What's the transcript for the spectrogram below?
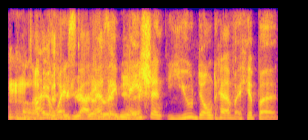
I By uh, the way, you're- Scott, you're as a NDA. patient, you don't have a HIPAA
